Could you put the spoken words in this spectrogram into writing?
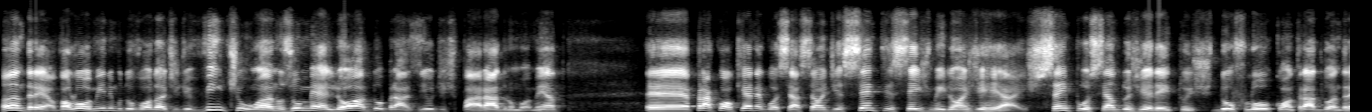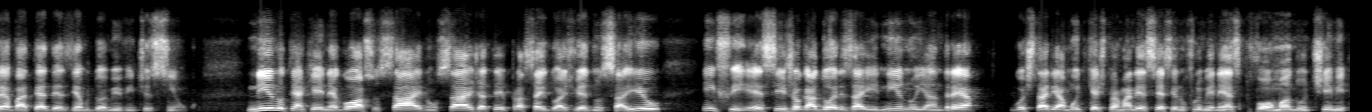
André, valor mínimo do volante de 21 anos, o melhor do Brasil disparado no momento. É, para qualquer negociação é de 106 milhões de reais. 100% dos direitos do Flu, o contrato do André vai até dezembro de 2025. Nino tem aquele negócio, sai, não sai, já teve para sair duas vezes, não saiu. Enfim, esses jogadores aí, Nino e André, gostaria muito que eles permanecessem no Fluminense, formando um time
